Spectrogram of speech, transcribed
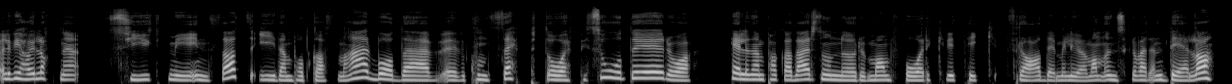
Eller vi har jo lagt ned sykt mye innsats i den podkasten her, både eh, konsept og episoder og hele den pakka der, så når man får kritikk fra det miljøet man ønsker å være en del av,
